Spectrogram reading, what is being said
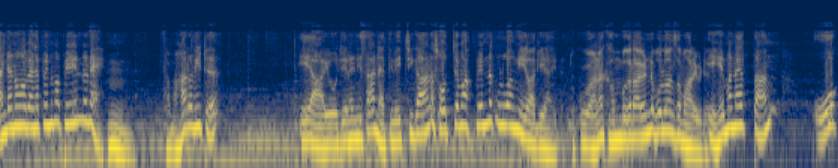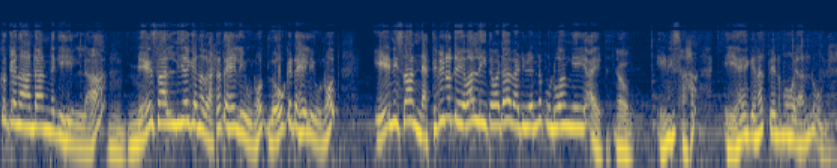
අඬනවා වැළපෙනවා පේන්නේ නැහැ. සමහර විට ඒ ආයෝජන නිසා නැති වෙච්ච ගාන සොච්චමක් වෙන්න පුළුවන් ඒ වගේ අයට. ලොකු අනක් හම්බ කරා වෙන්න පුළුවන් සමහර විට. එහෙම නැත්තම් ඕක ගැන අඬන්න ගිහිල්ලා. මේ සල්ලිය ගැන රටට හෙළි වුණොත් ලෝකෙට හෙළි වුණොත් ඒ නිසා නැති වෙන දේවල් ඊට වඩා වැඩි වෙන්න පුළුවන් ඒ අයට. ඔව්. ඒ නිසා ඒ අය ගැනත් වෙනම හොයන්න ඕනේ.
